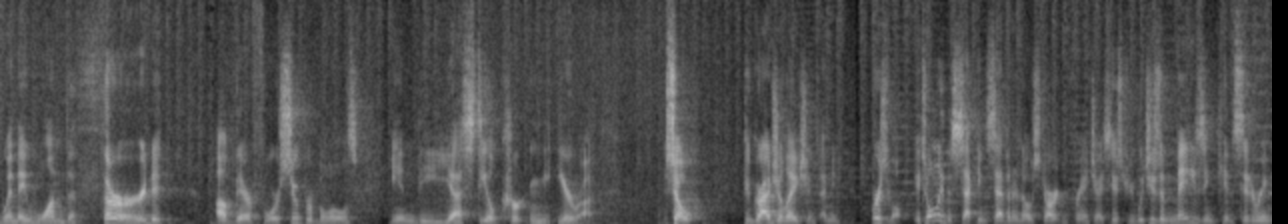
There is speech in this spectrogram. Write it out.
when they won the third of their four Super Bowls in the uh, Steel Curtain era. So, congratulations. I mean, first of all, it's only the second 7 0 start in franchise history, which is amazing considering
